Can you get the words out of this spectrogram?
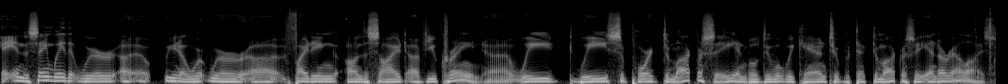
In the same way that we're, uh, you know, we're, we're uh, fighting on the side of Ukraine. Uh, we we support democracy, and we'll do what we can to protect democracy and our allies.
